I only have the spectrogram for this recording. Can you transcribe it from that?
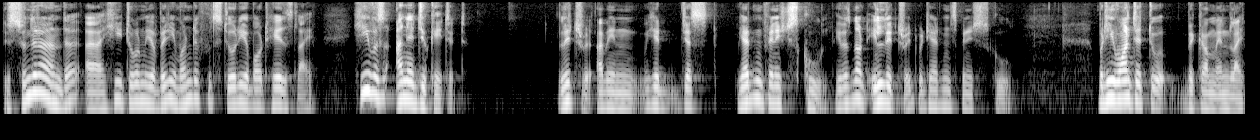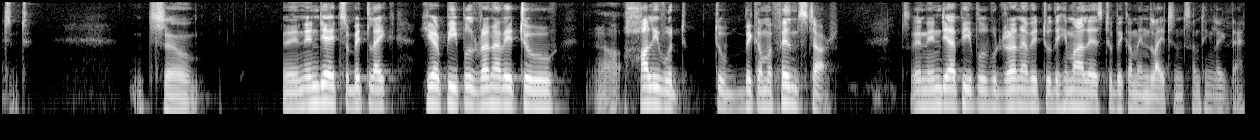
this Sundarananda, uh, he told me a very wonderful story about his life. He was uneducated, literally. I mean, he had just he hadn't finished school. He was not illiterate, but he hadn't finished school. But he wanted to become enlightened. So in India, it's a bit like here people run away to uh, Hollywood to become a film star. So in India, people would run away to the Himalayas to become enlightened, something like that.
